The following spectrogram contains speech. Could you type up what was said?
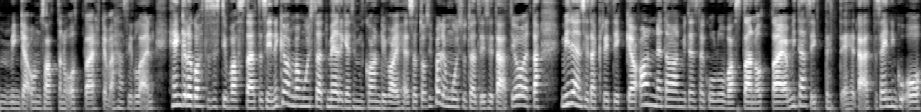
minkä on saattanut ottaa ehkä vähän sillain henkilökohtaisesti vastaan, että siinäkin on, mä muistan, että melkein esimerkiksi kandivaiheessa tosi paljon muistuteltiin sitä, että joo, että miten sitä kritiikkiä annetaan, miten sitä kuuluu vastaanottaa ja mitä sitten tehdään, että se ei niin ole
